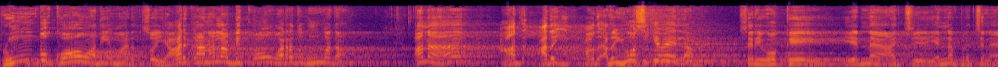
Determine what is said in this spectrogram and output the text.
ரொம்ப கோபம் அதிகமாக இருக்குது ஸோ யாருக்கானாலும் அப்படி கோபம் வர்றது உண்மைதான். ஆனால் அது அதை அது- அதை யோசிக்கவே இல்லாமல் சரி ஓகே என்ன ஆச்சு? என்ன பிரச்சனை?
